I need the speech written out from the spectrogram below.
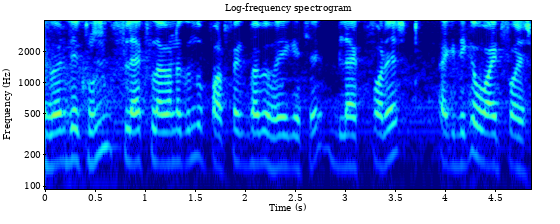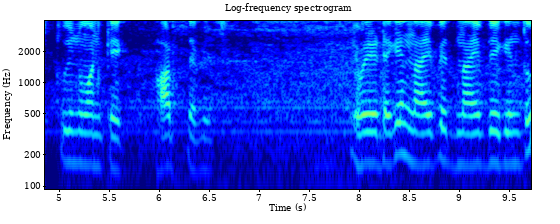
এবার দেখুন ফ্ল্যাক্স লাগানো কিন্তু পারফেক্টভাবে হয়ে গেছে। ব্ল্যাক ফরেস্ট একদিকে white forest two in one cake heart শেপের এবার এটাকে নাইফের নাইফ দিয়ে কিন্তু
